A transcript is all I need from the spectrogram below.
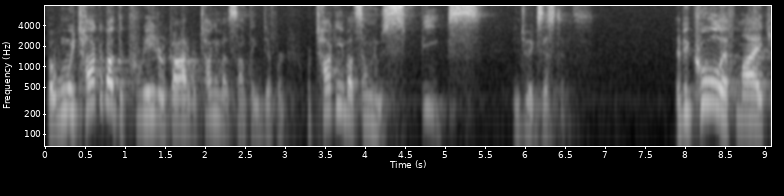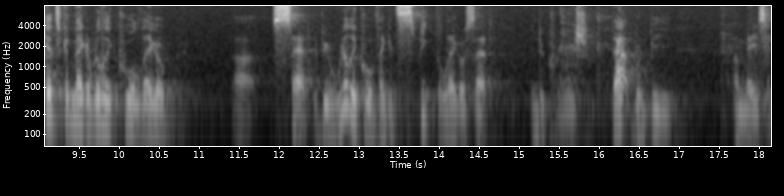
But when we talk about the Creator God, we're talking about something different. We're talking about someone who speaks into existence. It'd be cool if my kids could make a really cool Lego set. It'd be really cool if they could speak the Lego set into creation. That would be amazing.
